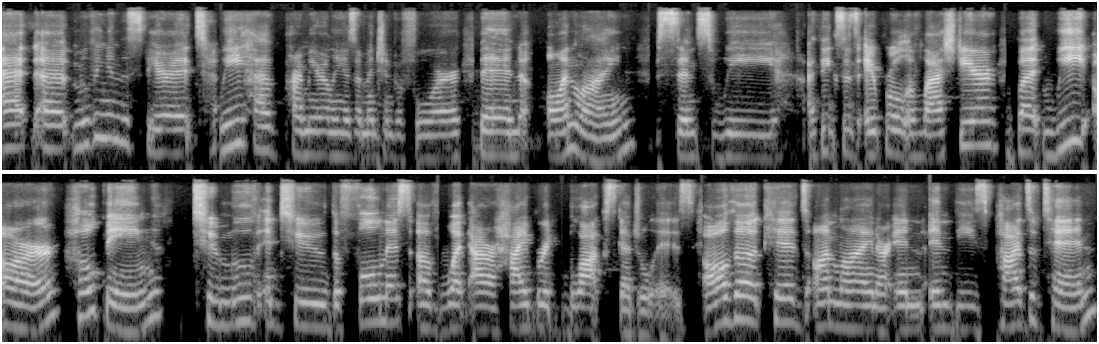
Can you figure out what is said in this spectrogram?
at uh, Moving in the Spirit, we have primarily, as I mentioned before, been online since we, I think, since April of last year. But we are hoping to move into the fullness of what our hybrid block schedule is. All the kids online are in in these pods of 10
